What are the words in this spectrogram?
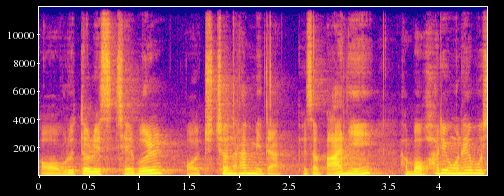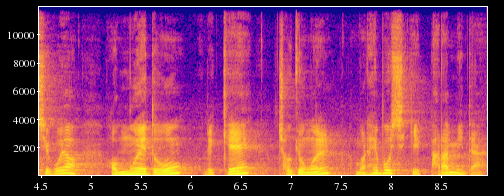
어, 우리WS 잽을 어, 추천을 합니다. 그래서 많이 한번 활용을 해 보시고요. 업무에도 이렇게 적용을 한번 해 보시기 바랍니다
